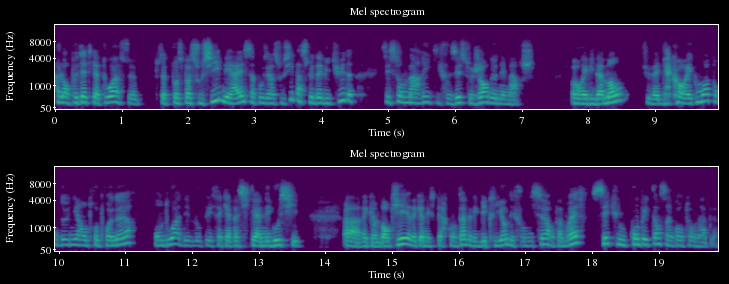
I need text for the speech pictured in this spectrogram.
Alors peut-être qu'à toi, ça ne te pose pas souci, mais à elle, ça posait un souci parce que d'habitude, c'est son mari qui faisait ce genre de démarche. Or, évidemment, tu vas être d'accord avec moi, pour devenir entrepreneur, on doit développer sa capacité à négocier euh, avec un banquier, avec un expert comptable, avec des clients, des fournisseurs, enfin bref, c'est une compétence incontournable.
